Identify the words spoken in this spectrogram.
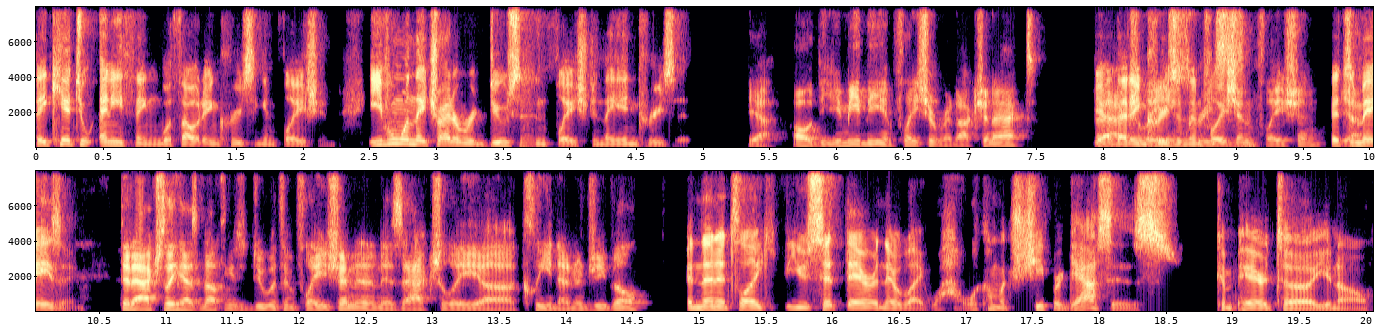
They can't do anything without increasing inflation. Even when they try to reduce inflation, they increase it. Yeah. Oh, do you mean the Inflation Reduction Act? Yeah, that actually increases inflation? Inflation. It's Yeah. amazing. That actually has nothing to do with inflation and is actually a clean energy bill. And then it's like you sit there and they're like, wow, look how much cheaper gas is compared to, you know,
